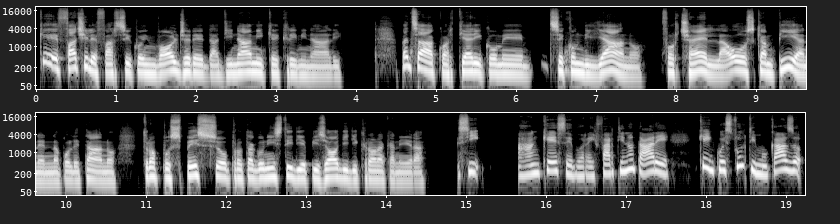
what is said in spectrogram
che è facile farsi coinvolgere da dinamiche criminali. Pensa a quartieri come Secondigliano, Forcella o Scampia nel napoletano, troppo spesso protagonisti di episodi di cronaca nera. Sì, anche se vorrei farti notare che in quest'ultimo caso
